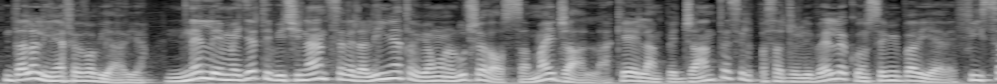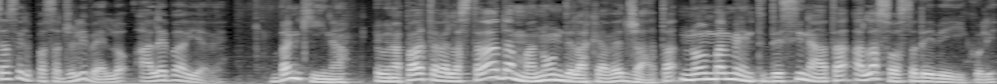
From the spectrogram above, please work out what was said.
dalla linea ferroviaria. Nelle immediate vicinanze della linea troviamo una luce rossa, mai gialla, che è lampeggiante se il passaggio livello è con semibarriere, fissa se il passaggio livello ha le barriere. Banchina. È una parte della strada, ma non della carreggiata, normalmente destinata alla sosta dei veicoli.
